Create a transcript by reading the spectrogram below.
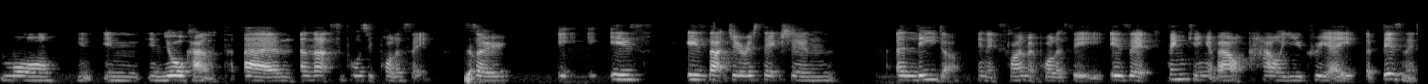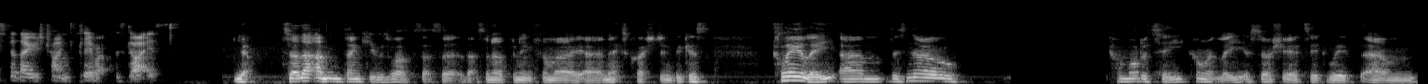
more in, in, in your camp, um, and that's supportive policy. Yeah. So is is that jurisdiction a leader in its climate policy? Is it thinking about how you create a business for those trying to clear up the skies? Yeah. So that I mean, thank you as well, because that's a that's an opening for my uh, next question. Because clearly, um, there's no commodity currently associated with um,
